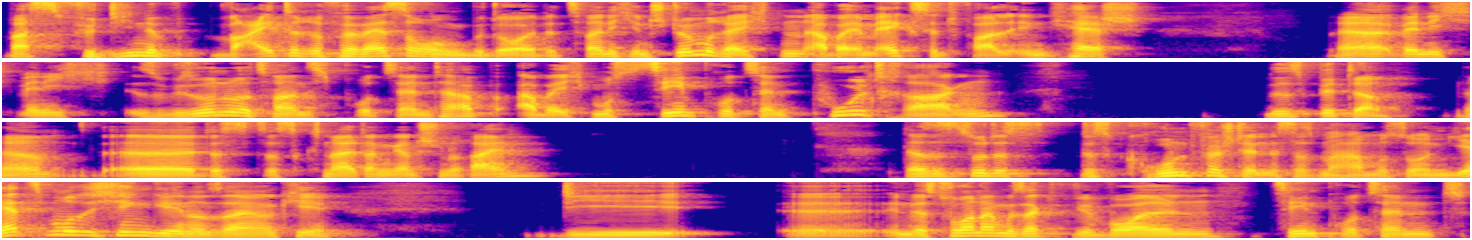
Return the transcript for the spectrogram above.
was für die eine weitere Verwässerung bedeutet. Zwar nicht in Stimmrechten, aber im Exit-Fall in Cash. Ja, wenn ich, wenn ich sowieso nur 20 Prozent habe, aber ich muss 10 Prozent Pool tragen, das ist bitter. Ja? Äh, das, das knallt dann ganz schön rein. Das ist so das, das Grundverständnis, das man haben muss. So, und jetzt muss ich hingehen und sagen, okay, die äh, Investoren haben gesagt, wir wollen 10%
